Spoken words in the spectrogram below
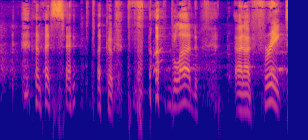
and I sent like a blood, and I freaked.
